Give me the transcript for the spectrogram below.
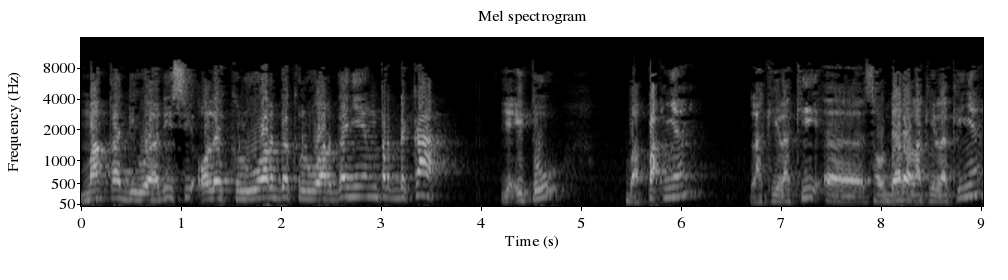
maka diwarisi oleh keluarga-keluarganya yang terdekat, yaitu bapaknya, laki-laki, e, saudara laki-lakinya,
